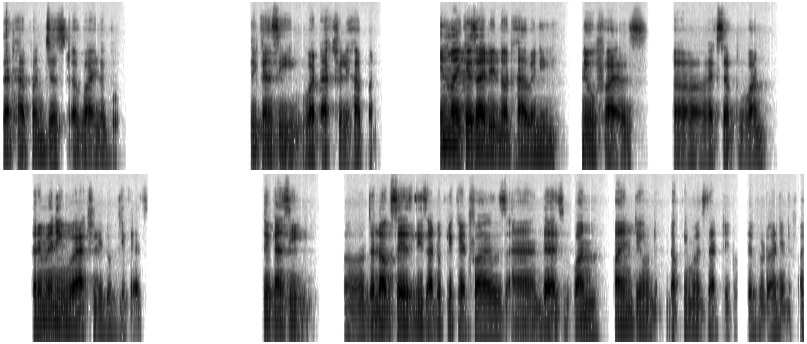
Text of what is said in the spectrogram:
that happened just a while ago you can see what actually happened. In my case i did not have any new files uh, except one. The remaining were actually duplicates. So you can see uh, the log says these are duplicate files and there's one fine-tuned documents that it was able to identify.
